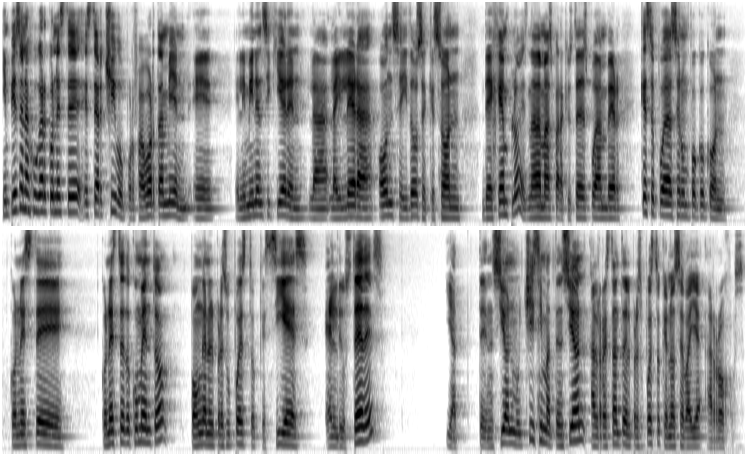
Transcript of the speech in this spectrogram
y empiecen a jugar con este, este archivo. Por favor, también eh, eliminen si quieren la, la hilera 11 y 12 que son de ejemplo. Es nada más para que ustedes puedan ver qué se puede hacer un poco con, con este con este documento pongan el presupuesto que sí es el de ustedes y atención, muchísima atención al restante del presupuesto que no se vaya a rojos.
